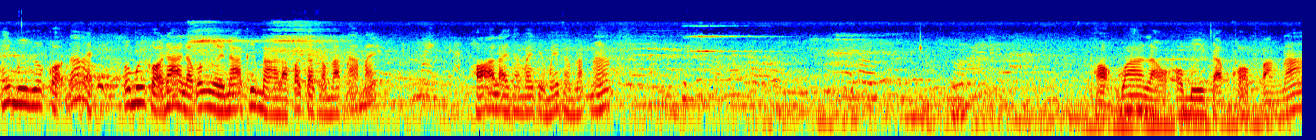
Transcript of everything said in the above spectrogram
ให้มือเราเกาะได้พอมือเกาะได้เราก็เงยหน้าขึ้นมาเราก็จะสำลักน้ำไหมไม่ค่ะเพราะอะไรทำไมถึงไม่สำลักน้ำเพราะว่าเราเอามือจับขอบฝั่งได้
